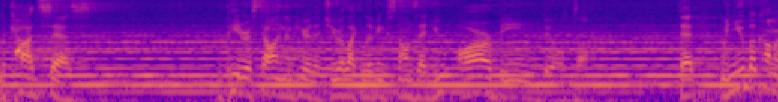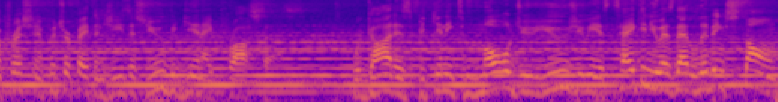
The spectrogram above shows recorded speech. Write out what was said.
But God says, and Peter is telling them here that you are like living stones, that you are being built up that when you become a Christian and put your faith in Jesus, you begin a process where God is beginning to mold you, use you. He has taken you as that living stone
